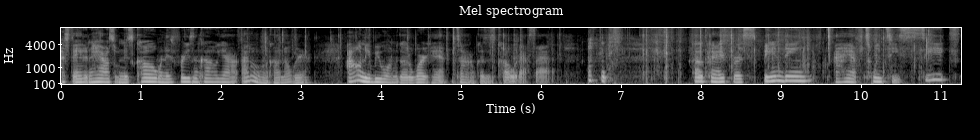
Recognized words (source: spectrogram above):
I stayed in the house when it's cold, when it's freezing cold, y'all. I don't want to go nowhere. I don't even want to go to work half the time because it's cold outside. okay, for spending, I have 26.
